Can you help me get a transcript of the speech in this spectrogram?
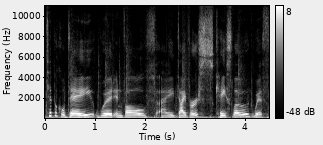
typical day would involve a diverse caseload with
